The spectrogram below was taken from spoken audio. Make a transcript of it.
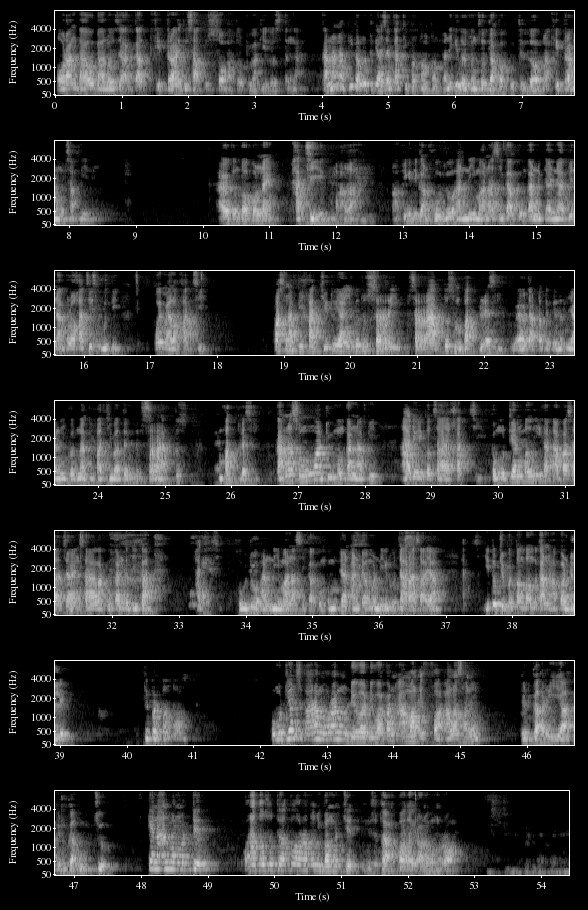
Orang tahu kalau zakat fitrah itu satu so atau dua kilo setengah. Karena Nabi kalau tiga zakat dipertontonkan. Ini loh dong sudah kau kudelok. Nak fitrah mau ini. Ayo contoh nih? Haji malah. Nabi ngintikan khudu sih kagum. Kan Nabi nak kalau haji sebuti. Kue melok haji. Pas Nabi haji itu yang ikut seratus empat belas ribu. Eh, catat itu yang ikut Nabi haji waktu itu seratus empat belas ribu. Karena semua diumumkan Nabi ayo ikut saya haji. Kemudian melihat apa saja yang saya lakukan ketika haji. Hudu anni manasikakum. Kemudian Anda meniru cara saya Itu dipertontonkan apa delik? Dipertonton. Kemudian sekarang orang dewa-dewakan amal ikhfa. Alasannya ben gak riak, ben gak ujub. Kenaan wong medit. Ora tau sedekah, ora tau nyumbang masjid. Ya sedekah tapi ora wong roh.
